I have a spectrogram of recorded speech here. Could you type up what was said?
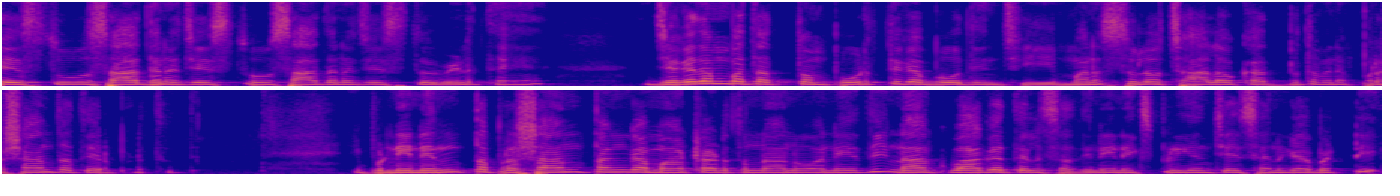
చేస్తూ సాధన చేస్తూ సాధన చేస్తూ వెళితే జగదంబ తత్వం పూర్తిగా బోధించి మనస్సులో చాలా ఒక అద్భుతమైన ప్రశాంతత ఏర్పడుతుంది. ఇప్పుడు నేను ఎంత ప్రశాంతంగా మాట్లాడుతున్నాను అనేది నాకు బాగా తెలుసు. అది నేను ఎక్స్పీరియన్స్ చేశాను కాబట్టి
